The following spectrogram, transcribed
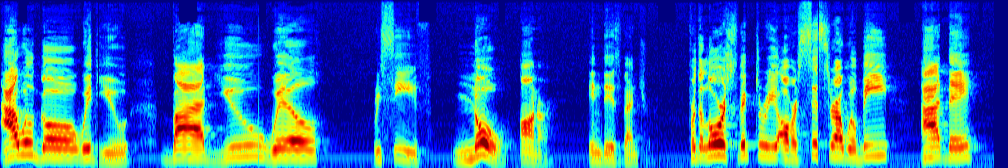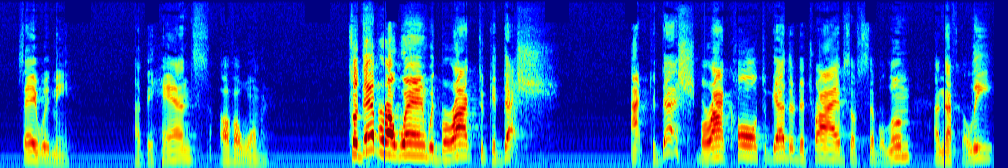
I will go with you, but you will receive no honor in this venture. For the Lord's victory over Sisera will be at the, say with me, at the hands of a woman. So Deborah went with Barak to Kadesh at Kadesh, Barak called together the tribes of Zebulun and Naphtali,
